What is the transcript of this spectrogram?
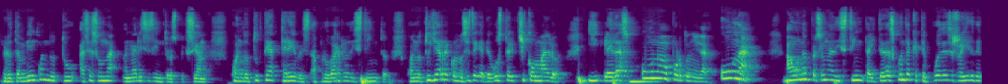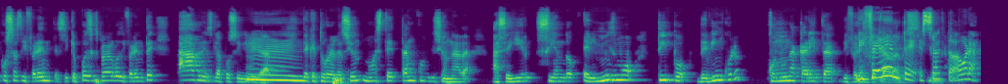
pero también cuando tú haces un análisis de introspección, cuando tú te atreves a probar lo distinto, cuando tú ya reconociste que te gusta el chico malo y le das una oportunidad, una a una persona distinta y te das cuenta que te puedes reír de cosas diferentes y que puedes explorar algo diferente, abres la posibilidad mm. de que tu relación no esté tan condicionada a seguir siendo el mismo tipo de vínculo con una carita diferente. Diferente, exacto. Ahora,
